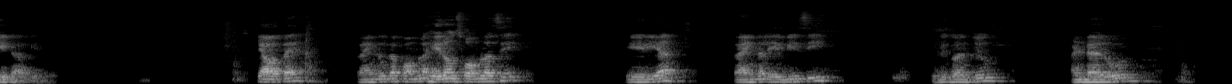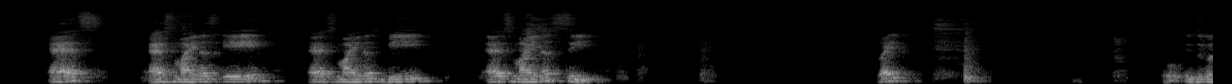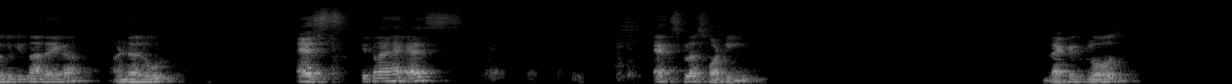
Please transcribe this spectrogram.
एट आ गया क्या होता है? ट्राइंगल का फॉर्मूला हेरोन्स फॉर्मूला से area triangle ABC is equal to under root s s minus a s minus b s minus c right तो इज़ इक्वल टू कितना आ जाएगा? अंडर रूट एस कितना है s x plus fourteen bracket close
